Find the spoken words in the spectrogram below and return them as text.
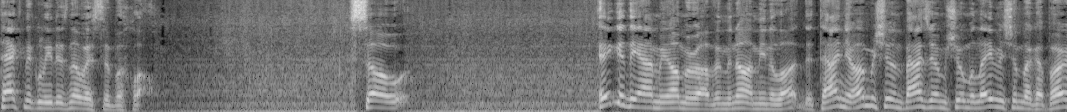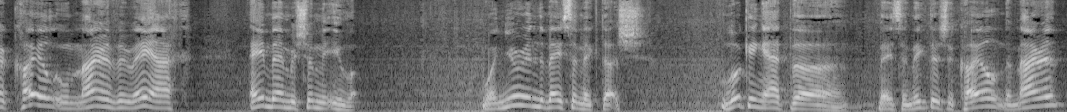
technically, there's no Issa. So, Ami the Tanya, Shum, Bagapar, Koil, Umar, Vireach, Ben Mishum, when you're in the base of Mikdash, looking at the base of Mikdash, the Kail, the Marin,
